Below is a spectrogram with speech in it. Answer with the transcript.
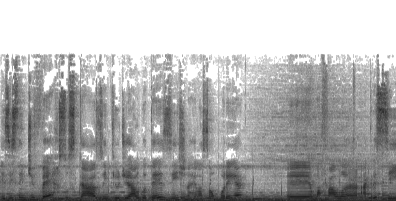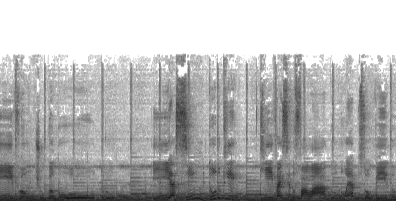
Existem diversos casos em que o diálogo até existe na relação, porém é, é uma fala agressiva, um julgando o outro. E assim, tudo que, que vai sendo falado não é absorvido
